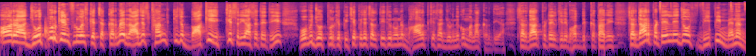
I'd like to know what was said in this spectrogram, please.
और जोधपुर के इन्फ्लुएंस के चक्कर में राजस्थान की जो बाकी 21 रियासतें थी, वो भी जोधपुर के पीछे पीछे चलती थी, उन्होंने भारत के साथ जुड़ने को मना कर दिया। सरदार पटेल के लिए बहुत दिक्कत आ गई। सरदार पटेल ने जो वीपी मेनन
